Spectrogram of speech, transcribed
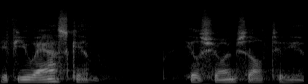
if you ask him, he'll show himself to you.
